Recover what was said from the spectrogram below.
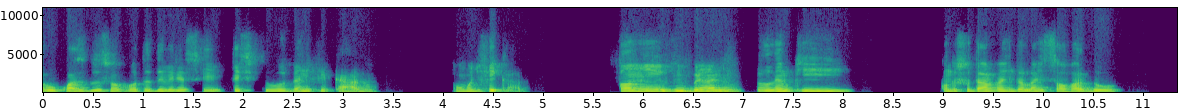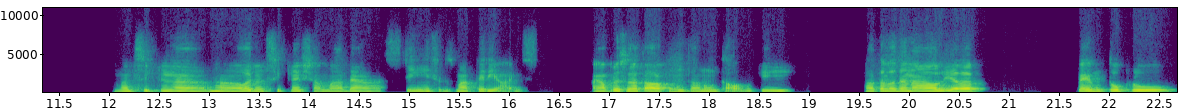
ou quase tudo à sua volta, deveria ser ter sido danificado ou modificado. Falando em vibrânio, eu lembro que quando eu estudava ainda lá em Salvador, na disciplina, na aula de uma disciplina chamada Ciência dos Materiais. Aí a professora estava contando um caso que ela estava dando aula e ela perguntou pro,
